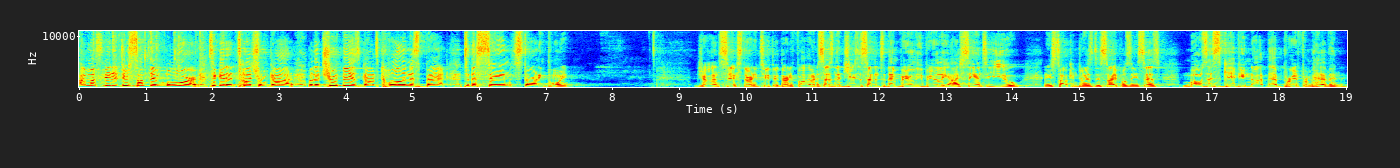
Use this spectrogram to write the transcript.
I must need to do something more to get a touch from God. But the truth is, God's calling us back to the same starting point. John 6, 32 through 35, and it says, Then Jesus said unto them, Verily, verily, I say unto you. And he's talking to his disciples, and he says, Moses gave you not that bread from heaven,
